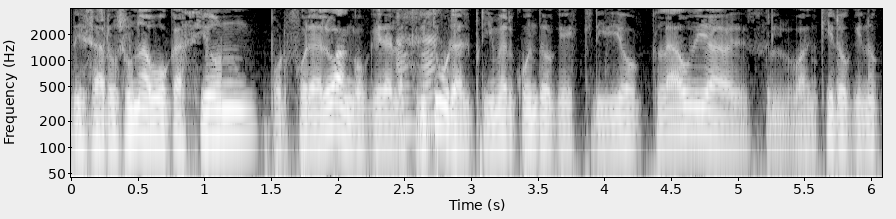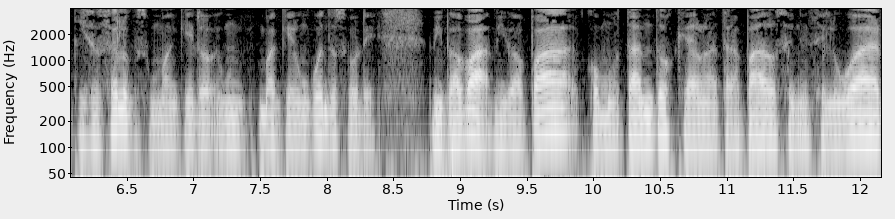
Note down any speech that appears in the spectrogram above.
desarrolló una vocación por fuera del banco, que era la Ajá. escritura. El primer cuento que escribió Claudia es el banquero que no quiso hacerlo, que es un banquero, un banquero, un cuento sobre mi papá. Mi papá, como tantos, quedaron atrapados en ese lugar,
